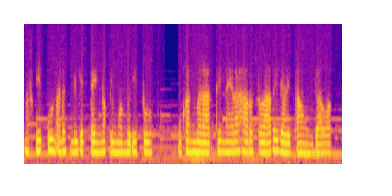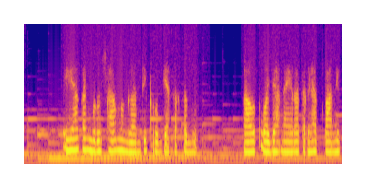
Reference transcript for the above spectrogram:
Meskipun ada sedikit penyok di mobil itu, bukan berarti Naira harus lari dari tanggung jawab. Ia akan berusaha mengganti kerugian tersebut. Raut wajah Naira terlihat panik,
